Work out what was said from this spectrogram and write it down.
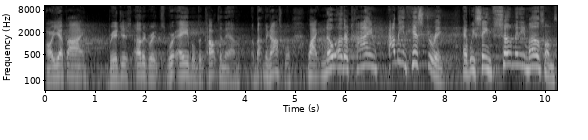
RUFI, Bridges, other groups, we're able to talk to them about the gospel. Like no other time, probably in history, have we seen so many Muslims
